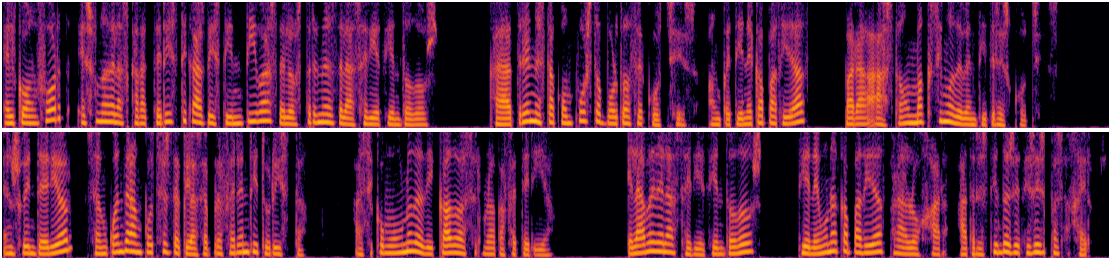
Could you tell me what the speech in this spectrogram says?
El confort es una de las características distintivas de los trenes de la serie 102. Cada tren está compuesto por 12 coches, aunque tiene capacidad para hasta un máximo de 23 coches. En su interior se encuentran coches de clase preferente y turista, así como uno dedicado a ser una cafetería. El AVE de la serie 102 tiene una capacidad para alojar a 316 pasajeros,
